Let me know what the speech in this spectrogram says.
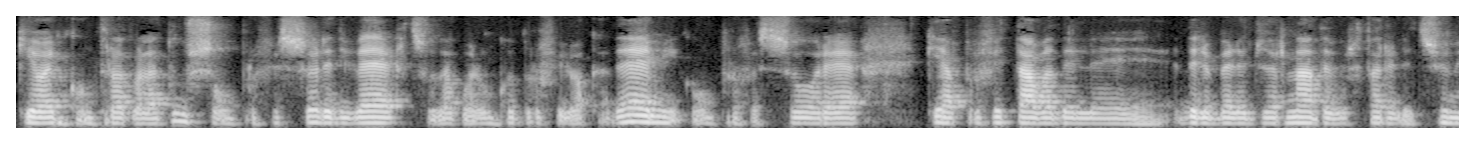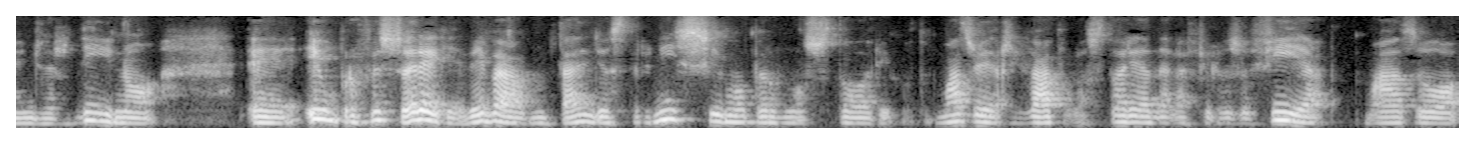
che ho incontrato alla Tuscia, un professore diverso da qualunque profilo accademico, un professore che approfittava delle, delle belle giornate per fare lezioni in giardino eh, e un professore che aveva un taglio stranissimo per uno storico. Tommaso è arrivato alla storia della filosofia, Tommaso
